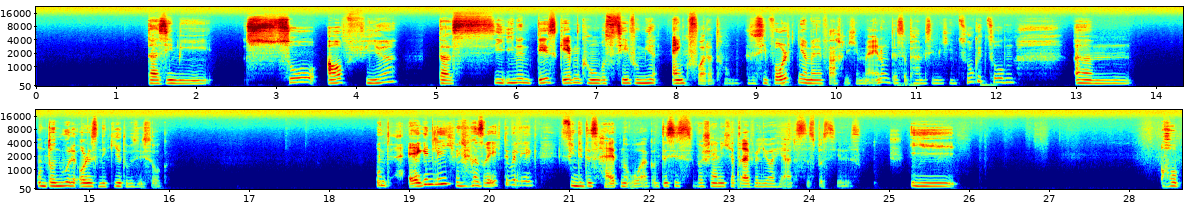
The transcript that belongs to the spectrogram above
dass ich mich so aufführe, dass ich ihnen das geben kann, was sie von mir eingefordert haben. Also sie wollten ja meine fachliche Meinung, deshalb haben sie mich hinzugezogen. Ähm, und dann wurde alles negiert, was ich sage. Und eigentlich, wenn ich mir das recht überlege, finde ich das heute noch arg. Und das ist wahrscheinlich ein Dreivierteljahr her, dass das passiert ist. Ich habe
